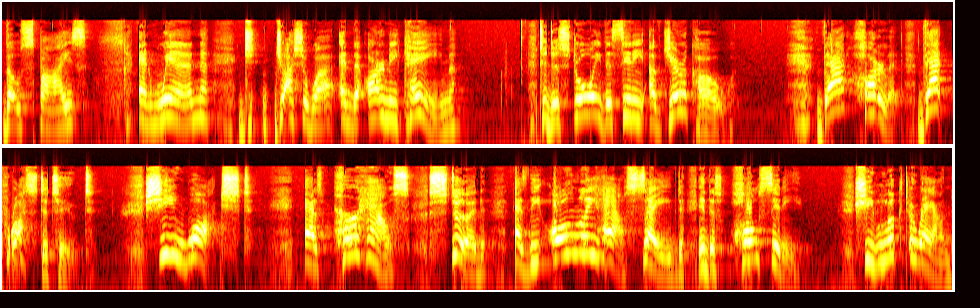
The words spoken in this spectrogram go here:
those spies. And when J- Joshua and the army came, to destroy the city of Jericho, that harlot, that prostitute, she watched as her house stood as the only house saved in this whole city. She looked around.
